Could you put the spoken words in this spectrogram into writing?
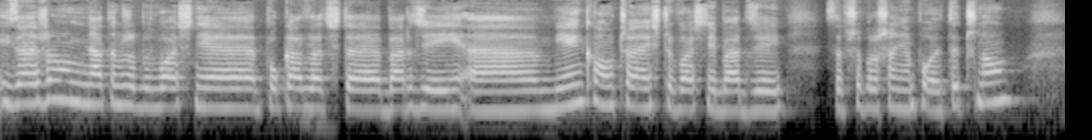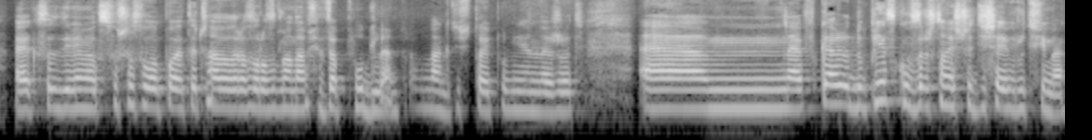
I zależało mi na tym, żeby właśnie pokazać tę bardziej miękką część, czy właśnie bardziej, za przeproszeniem, poetyczną. A Jak, sobie- wiem, jak słyszę słowo poetyczne, to od razu rozglądam się za pudlem, prawda? Gdzieś tutaj powinien leżeć. Em, w, do piesków zresztą jeszcze dzisiaj wrócimy.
